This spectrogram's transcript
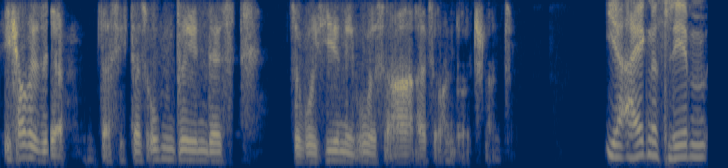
Ich hoffe sehr, dass sich das umdrehen lässt, sowohl hier in den USA als auch in Deutschland. Ihr eigenes Leben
